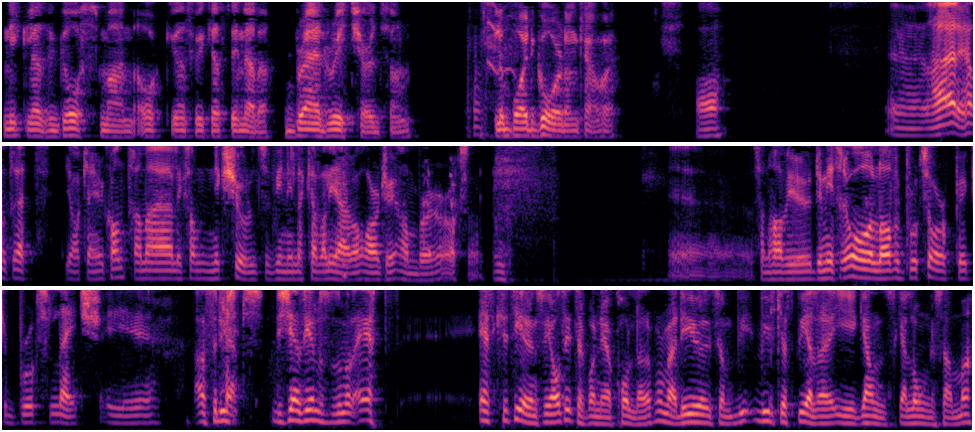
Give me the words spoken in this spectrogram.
Niklas Grossman och vem ska vi kasta in där då? Brad Richardson. Eller Boyd Gordon kanske. Ja. Eh, nej, det är helt rätt. Jag kan ju kontra med liksom Nick Schultz, Vinny LeCavalier och RJ Umber också. Eh, sen har vi ju Dimitri Orlov, Brooks Orpik, Brooks Leitch i Alltså det, Caps. det känns ju ändå som att ett, ett kriterium som jag tittade på när jag kollade på de här, det är ju liksom vi- vilka spelare är ganska långsamma.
